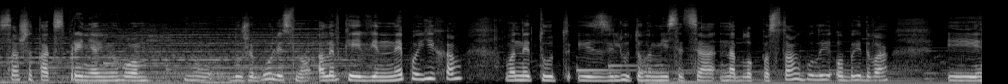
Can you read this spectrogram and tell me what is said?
Саша так сприйняв його ну, дуже болісно, але в Київ він не поїхав. Вони тут із лютого місяця на блокпостах були обидва і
